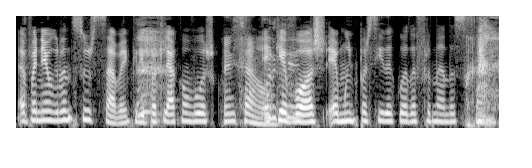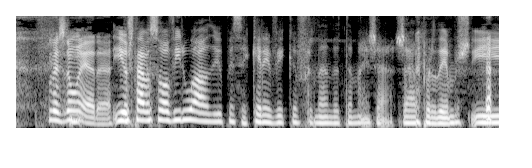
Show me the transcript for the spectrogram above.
apanhei um grande susto, sabem? Queria partilhar convosco. Então. É que a voz é muito parecida com a da Fernanda Serrano. Mas não era. E eu estava só a ouvir o áudio e eu pensei, querem ver que a Fernanda também já, já a perdemos. E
